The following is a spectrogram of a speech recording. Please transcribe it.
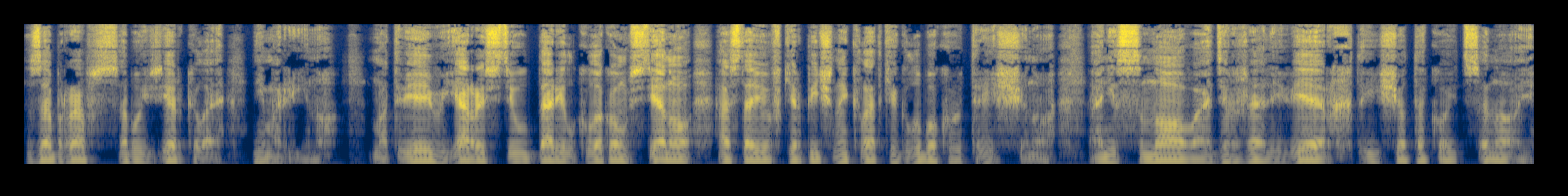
забрав с собой зеркало и Марину. Матвей в ярости ударил кулаком в стену, оставив в кирпичной кладке глубокую трещину. Они снова одержали верх, да еще такой ценой.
